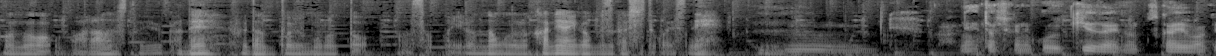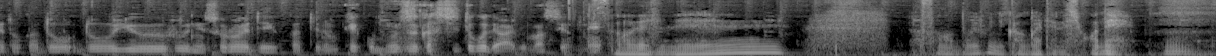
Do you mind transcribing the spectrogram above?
このバランスというかね、普段取るものと、そのいろんなものの兼ね合いが難しいところですね。うん。まあね、確かにこういう機材の使い分けとか、どう、どういう風に揃えていくかっていうのも結構難しいところではありますよね。そうですね。皆さんどういうふに考えてるんでしょうかね。うん。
